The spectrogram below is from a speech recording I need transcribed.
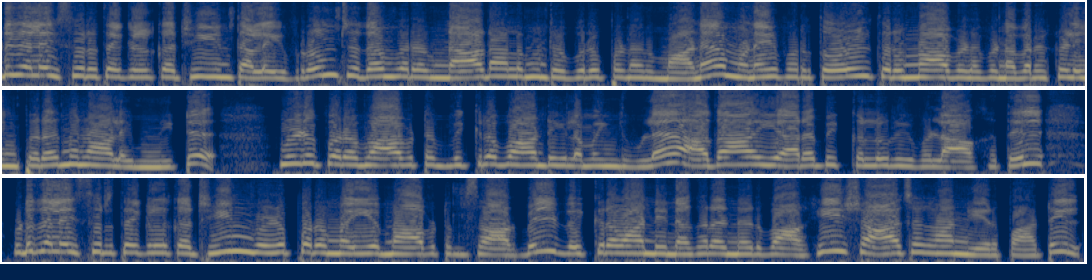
விடுதலை சிறுத்தைகள் கட்சியின் தலைவரும் சிதம்பரம் நாடாளுமன்ற உறுப்பினருமான முனைவர் தொழில் திருமாவளவன் அவர்களின் பிறந்த நாளை முன்னிட்டு விழுப்புரம் மாவட்டம் விக்கிரவாண்டியில் அமைந்துள்ள அதாய அரபிக் கல்லூரி வளாகத்தில் விடுதலை சிறுத்தைகள் கட்சியின் விழுப்புரம் மைய மாவட்டம் சார்பில் விக்கிரவாண்டி நகர நிர்வாகி ஷாஜகான் ஏற்பாட்டில்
